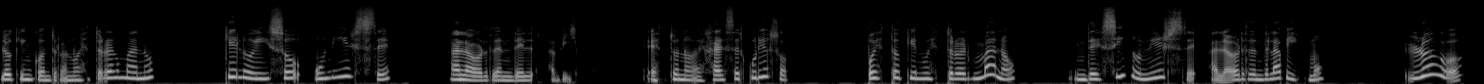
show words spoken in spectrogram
lo que encontró nuestro hermano, que lo hizo unirse a la orden del abismo. Esto no deja de ser curioso, puesto que nuestro hermano decide unirse a la orden del abismo luego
